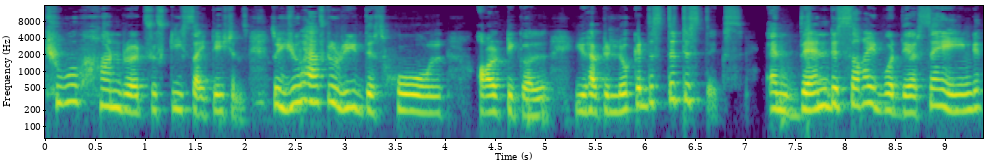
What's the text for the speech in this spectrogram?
250 citations, so you have to read this whole article, you have to look at the statistics and then decide what they're saying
